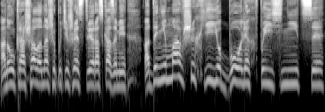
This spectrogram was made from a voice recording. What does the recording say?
Она украшала наше путешествие рассказами о донимавших ее болях в пояснице,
